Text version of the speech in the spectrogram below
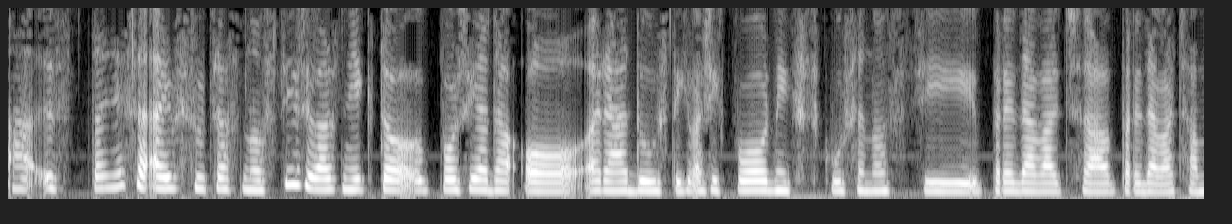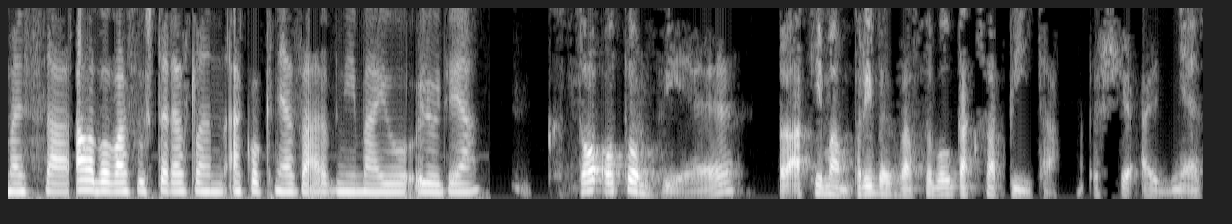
A stane sa aj v súčasnosti, že vás niekto požiada o radu z tých vašich pôvodných skúseností predávača, predávača mesa, alebo vás už teraz len ako kňaza vnímajú ľudia? Kto o tom vie, aký mám príbeh za sebou, tak sa pýta. Ešte aj dnes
